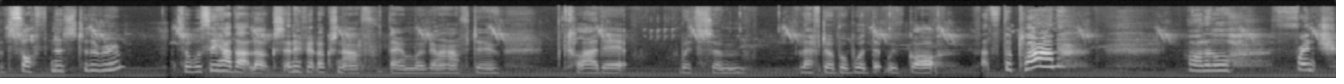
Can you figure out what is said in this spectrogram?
of softness to the room. So we'll see how that looks and if it looks naff then we're going to have to clad it with some leftover wood that we've got that's the plan. Our little French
